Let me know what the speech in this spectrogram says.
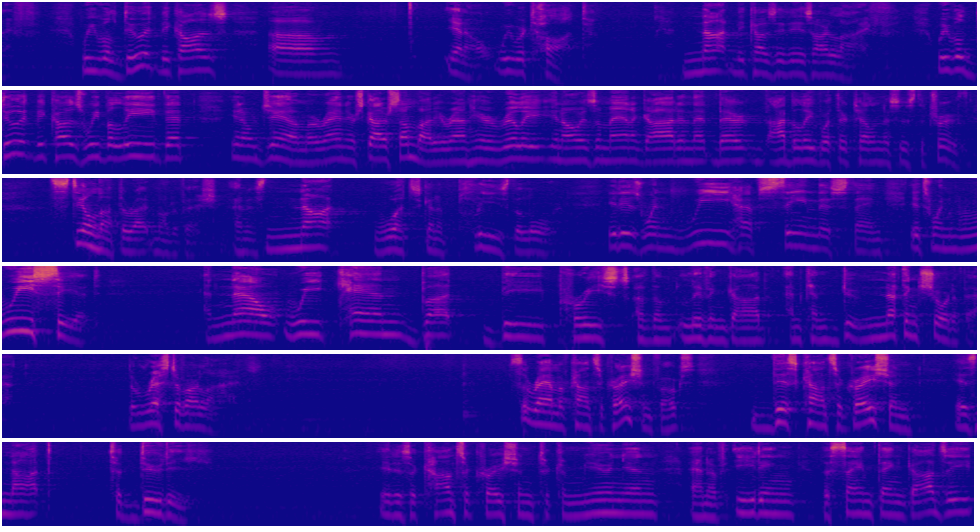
We will do it because, um, you know, we were taught, not because it is our life. We will do it because we believe that, you know, Jim or Randy or Scott or somebody around here really, you know, is a man of God and that they're, I believe what they're telling us is the truth. Still not the right motivation, and it's not what's going to please the Lord. It is when we have seen this thing, it's when we see it, and now we can but be priests of the living God and can do nothing short of that the rest of our lives. It's the ram of consecration, folks. This consecration is not to duty, It is a consecration to communion and of eating the same thing God's eat,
